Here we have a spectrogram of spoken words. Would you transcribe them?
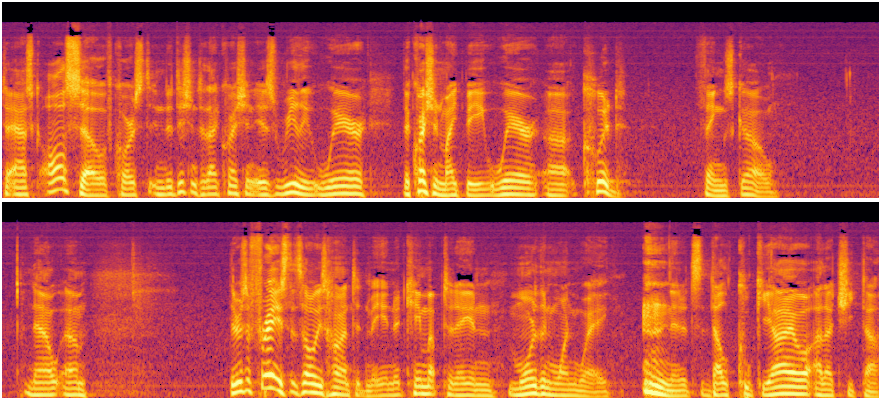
to ask also, of course, in addition to that question, is really where the question might be where uh, could things go? Now, um, there's a phrase that's always haunted me, and it came up today in more than one way, and it's dal cucchiaio alla città,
